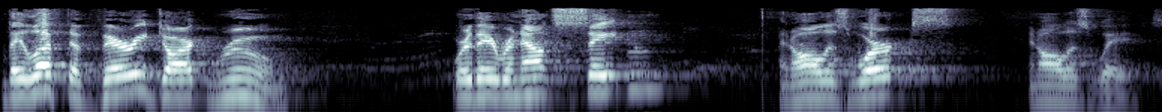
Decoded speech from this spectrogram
they left a very dark room where they renounced Satan and all his works and all his ways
